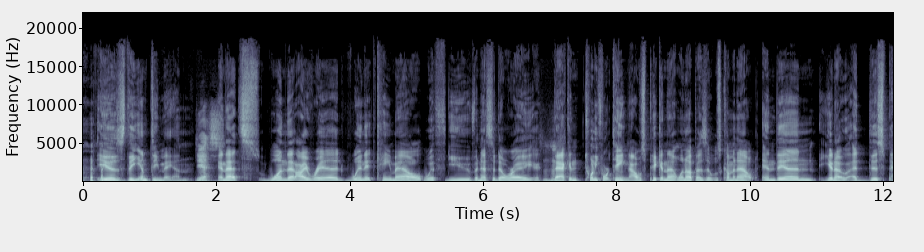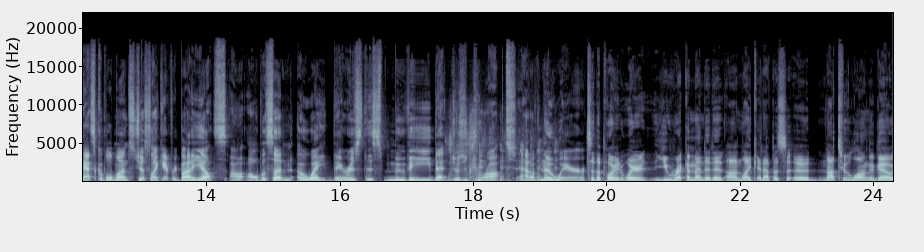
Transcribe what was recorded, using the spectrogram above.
is The Empty Man. Yes. And that's one that I read when it came out with you, Vanessa Del Rey, back in 2014. I was picking that one up as it was coming out. And then, you know, uh, this past couple of months, just like everybody else, all, all of a sudden, oh, wait, there is this movie that just dropped out of nowhere. to the point where you recommended it on like an episode not too long ago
